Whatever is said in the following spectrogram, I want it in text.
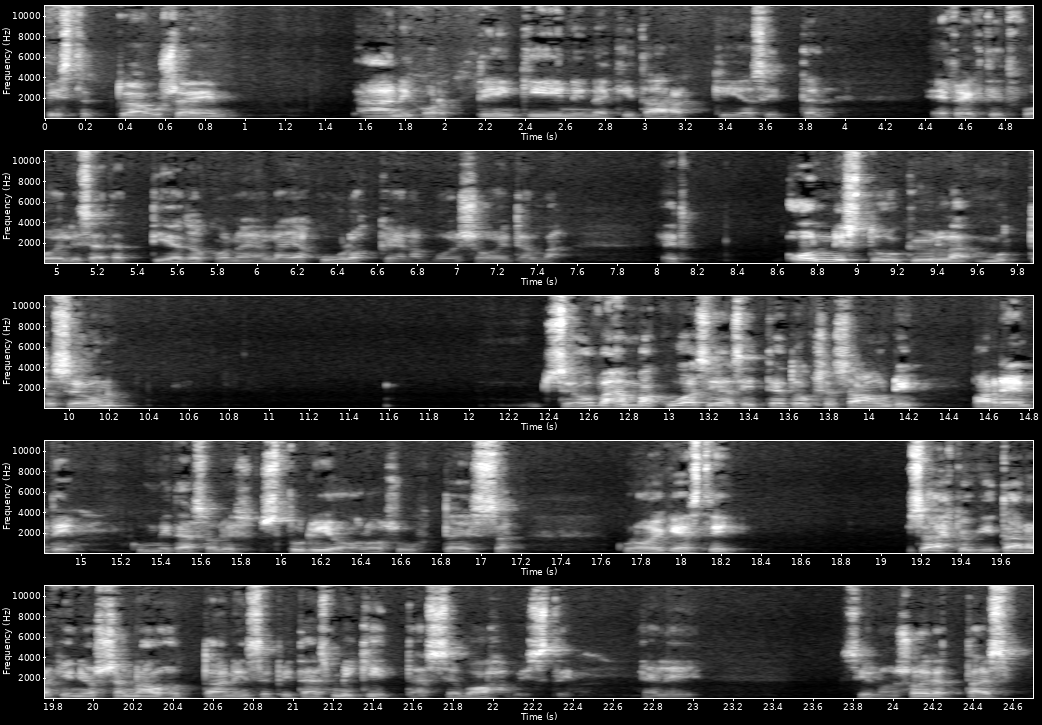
pistettyä usein äänikorttiin kiinni ne kitarakki ja sitten efektit voi lisätä tietokoneella ja kuulokkeilla voi soitella. Et onnistuu kyllä, mutta se on, se on vähän makuasia sitten, että onko se soundi parempi kuin mitä se olisi studio-olosuhteissa, kun oikeasti sähkökitarakin, jos se nauhoittaa, niin se pitäisi mikittää se vahvisti. Eli silloin soitettaisiin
